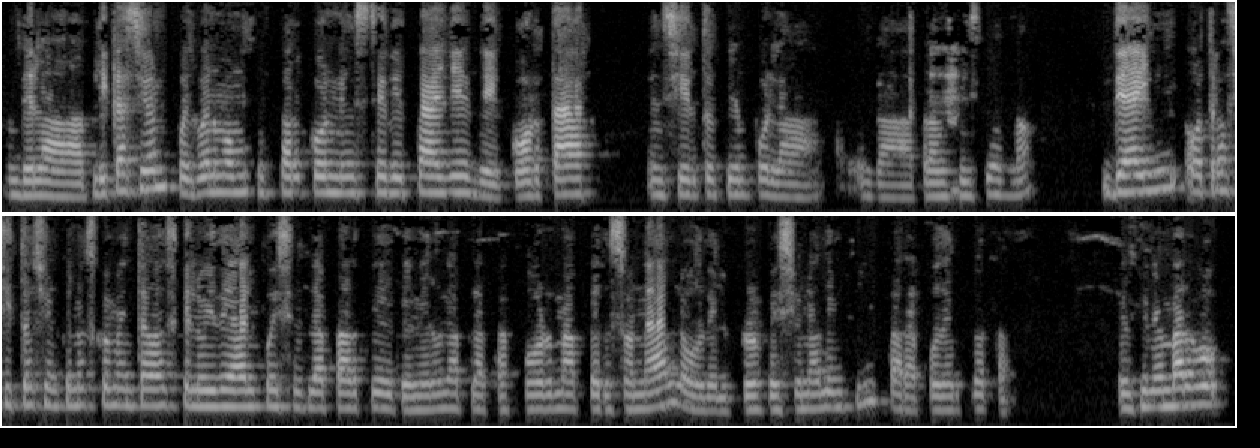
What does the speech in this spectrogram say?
de la aplicación, pues bueno, vamos a estar con ese detalle de cortar en cierto tiempo la, la transmisión, ¿no? De ahí otra situación que nos comentabas que lo ideal pues es la parte de tener una plataforma personal o del profesional en sí para poder tratar. Sin embargo,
